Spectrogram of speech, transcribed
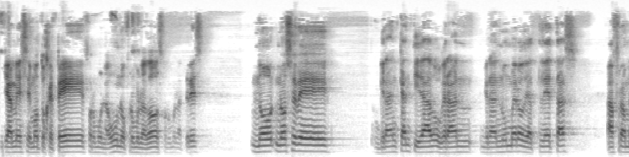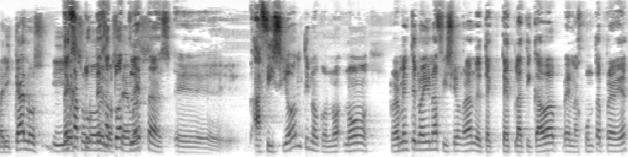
llámese MotoGP, Fórmula 1, Fórmula 2, Fórmula 3. No, no se ve gran cantidad o gran, gran número de atletas afroamericanos. Y deja es tú, uno de deja los tú temas- atletas, eh, afición, Tinoco, no, no, realmente no hay una afición grande. Te, te platicaba en la junta previa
